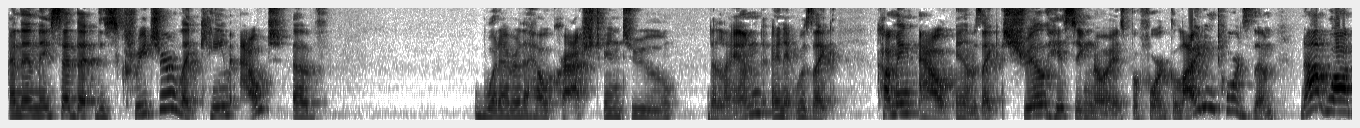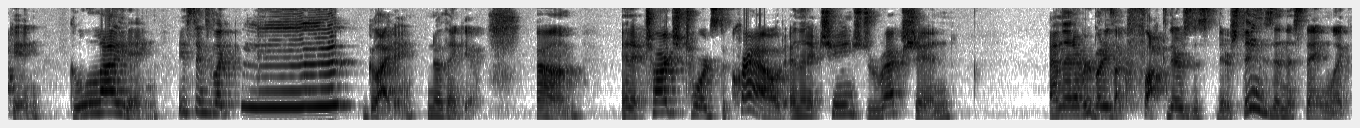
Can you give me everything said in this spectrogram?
and then they said that this creature like came out of whatever the hell crashed into the land, and it was like coming out, and it was like a shrill hissing noise before gliding towards them, not walking, gliding. These things are like gliding. No, thank you. Um, and it charged towards the crowd, and then it changed direction, and then everybody's like, "Fuck! There's this. There's things in this thing." Like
